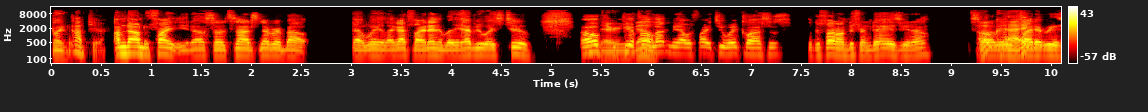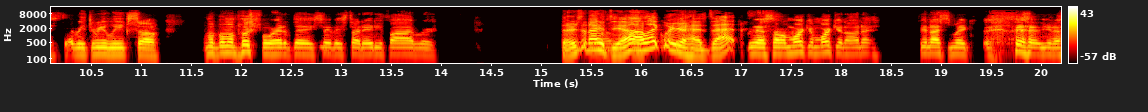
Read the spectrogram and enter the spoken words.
Like gotcha. I'm down to fight, you know, so it's not, it's never about that weight. Like I'd fight anybody, heavyweights too. Oh, if PFL go. let me, I would fight two weight classes. We could fight on different days, you know. So okay. they fight every every three weeks. So I'm, I'm gonna push for it if they say they start 85 or. There's an idea. Know, I like where your head's at. Yeah, so I'm working working on it. Be nice to make, you know,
